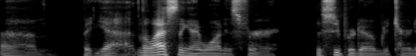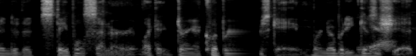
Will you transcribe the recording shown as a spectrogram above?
Um, but yeah, the last thing I want is for the Superdome to turn into the Staples Center, like a, during a Clippers game where nobody gives yeah. a shit.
